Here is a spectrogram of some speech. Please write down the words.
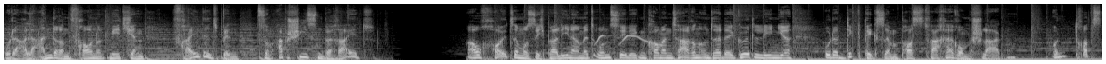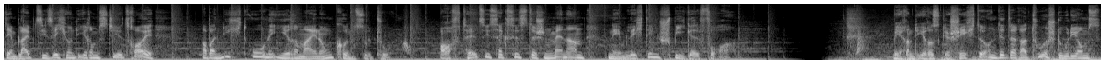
oder alle anderen Frauen und Mädchen freiwillig bin, zum Abschießen bereit. Auch heute muss sich Palina mit unzähligen Kommentaren unter der Gürtellinie oder Dickpics im Postfach herumschlagen. Und trotzdem bleibt sie sich und ihrem Stil treu, aber nicht ohne ihre Meinung kundzutun. Oft hält sie sexistischen Männern nämlich den Spiegel vor. Während ihres Geschichte- und Literaturstudiums,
